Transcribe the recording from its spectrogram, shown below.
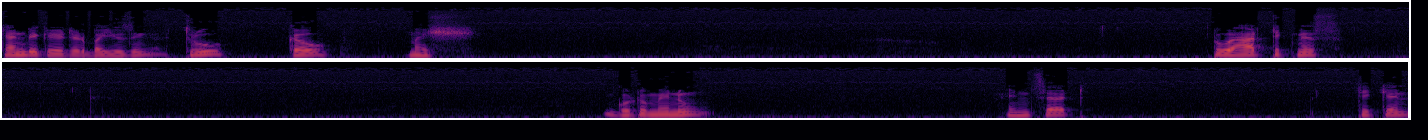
can be created by using through curve mesh. To add thickness go to menu insert thicken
